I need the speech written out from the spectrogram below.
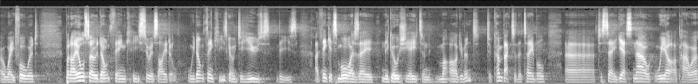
a way forward. But I also don't think he's suicidal. We don't think he's going to use these. I think it's more as a negotiating argument to come back to the table uh, to say, yes, now we are a power,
